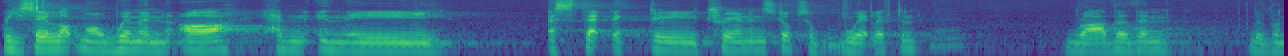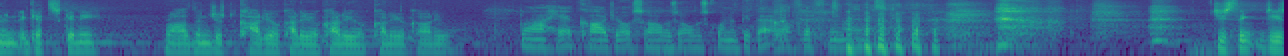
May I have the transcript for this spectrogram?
well, you say a lot more women are heading in the aesthetically training stuff, so weightlifting, rather than the running to get skinny, rather than just cardio, cardio, cardio, cardio, cardio. Well, I hate cardio, so I was always going to be better off lifting weights. Do you think, do you,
